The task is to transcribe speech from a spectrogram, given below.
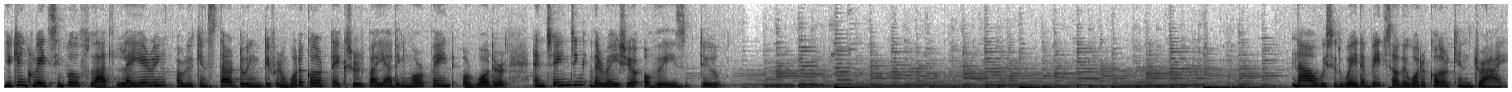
You can create simple flat layering or you can start doing different watercolor textures by adding more paint or water and changing the ratio of these two. Now we should wait a bit so the watercolor can dry.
